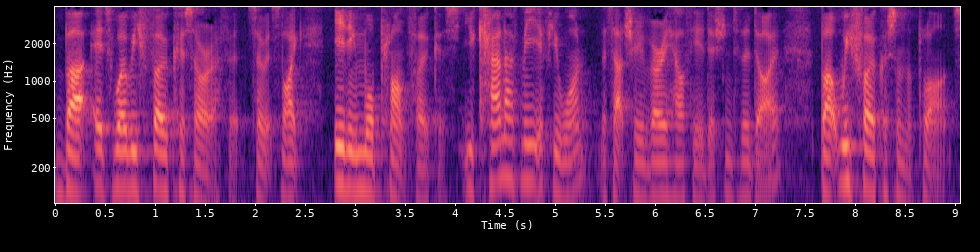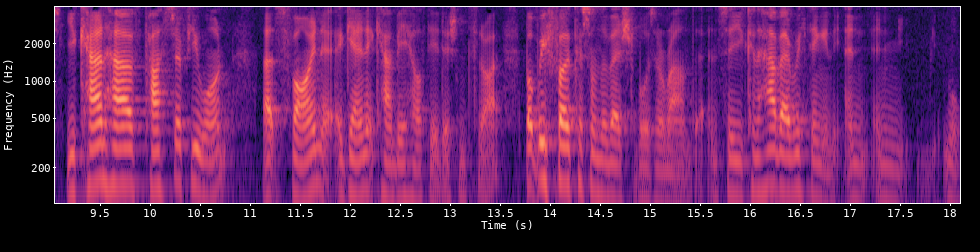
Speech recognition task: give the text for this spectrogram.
but it's where we focus our effort. So it's like eating more plant focus. You can have meat if you want. It's actually a very healthy addition to the diet, but we focus on the plants. You can have pasta if you want. That's fine. Again, it can be a healthy addition to the diet, but we focus on the vegetables around it, and so you can have everything in, in, in well,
